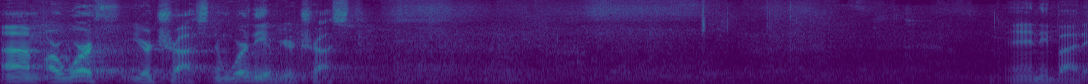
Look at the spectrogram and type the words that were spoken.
um, are worth your trust and worthy of your trust? Anybody?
